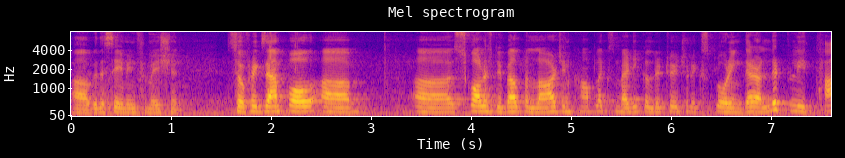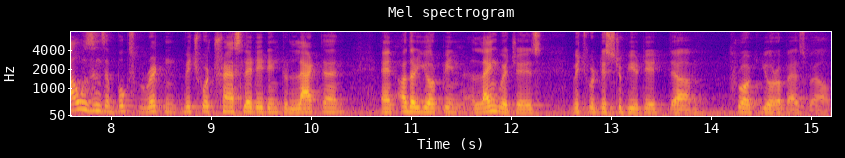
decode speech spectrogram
uh, with the same information. So for example, um, uh, scholars developed a large and complex medical literature exploring. There are literally thousands of books written which were translated into Latin and other European languages which were distributed um, throughout Europe as well.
